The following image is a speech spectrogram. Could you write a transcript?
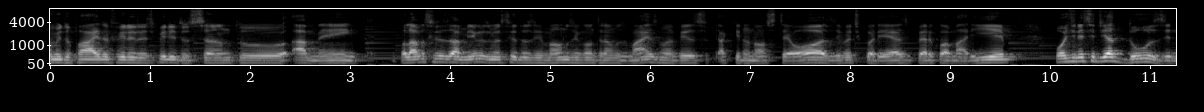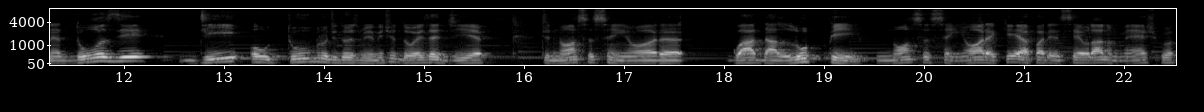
nome do Pai, do Filho e do Espírito Santo. Amém. Olá, meus queridos amigos, meus queridos irmãos, nos encontramos mais uma vez aqui no nosso Teós, Viva de Coriésio, com a Maria. Hoje, nesse dia 12, né? 12 de outubro de 2022, é dia de Nossa Senhora Guadalupe. Nossa Senhora que apareceu lá no México,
